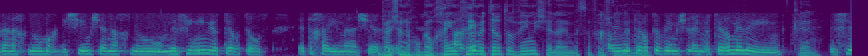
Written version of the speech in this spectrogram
ואנחנו מרגישים שאנחנו מבינים יותר טוב את החיים מאשר... ושאנחנו גם חיים. חיים יותר טובים משלהם בסופו של דבר. חיים יותר טובים משלהם, יותר מלאים. כן. ו...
